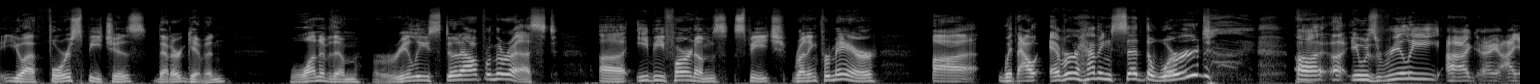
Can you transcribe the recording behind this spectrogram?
you have four speeches that are given one of them really stood out from the rest uh E.B. Farnum's speech running for mayor uh without ever having said the word Uh, uh, it was really, uh, I, I,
